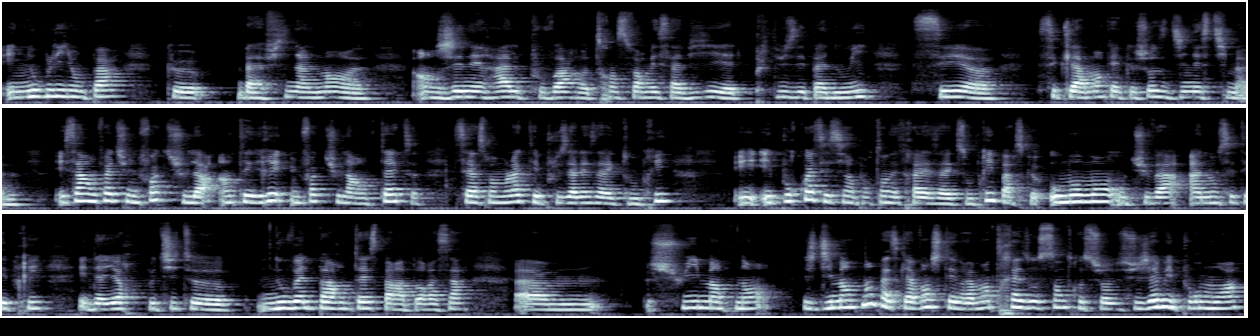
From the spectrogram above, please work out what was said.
Et n'oublions pas que bah, finalement, euh, en général, pouvoir euh, transformer sa vie et être plus épanoui, c'est euh, c'est clairement quelque chose d'inestimable. Et ça, en fait, une fois que tu l'as intégré, une fois que tu l'as en tête, c'est à ce moment-là que tu es plus à l'aise avec ton prix. Et, pourquoi c'est si important d'être à l'aise avec son prix? Parce qu'au moment où tu vas annoncer tes prix, et d'ailleurs, petite euh, nouvelle parenthèse par rapport à ça, euh, je suis maintenant, je dis maintenant parce qu'avant j'étais vraiment très au centre sur le sujet, mais pour moi,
